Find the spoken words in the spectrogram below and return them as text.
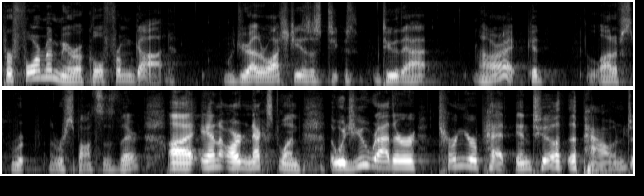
perform a miracle from God? Would you rather watch Jesus do, that? All right. Good. A lot of re- responses there. Uh, and our next one Would you rather turn your pet into the pound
